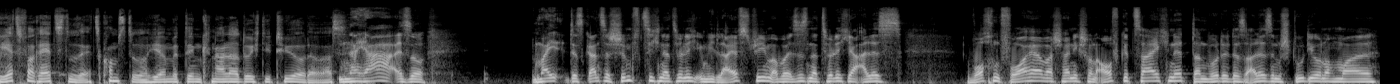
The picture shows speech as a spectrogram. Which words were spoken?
Jetzt verrätst du, jetzt kommst du hier mit dem Knaller durch die Tür oder was? naja, also, das Ganze schimpft sich natürlich irgendwie Livestream, aber es ist natürlich ja alles Wochen vorher wahrscheinlich schon aufgezeichnet. Dann wurde das alles im Studio nochmal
